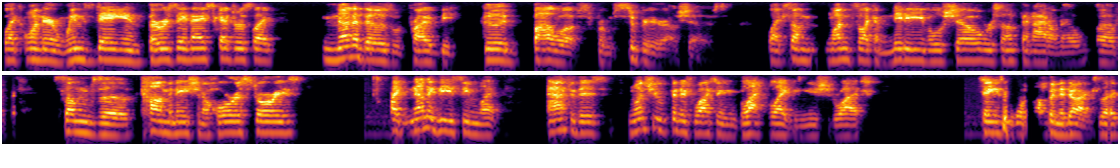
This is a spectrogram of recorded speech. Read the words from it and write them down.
like on their Wednesday and Thursday night schedules, like none of those would probably be good follow-ups from superhero shows. Like some one's like a medieval show or something. I don't know. Uh, some's a combination of horror stories. Like none of these seem like after this. Once you finish watching Black Lightning, you should watch Things Up in the Dark. It's like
